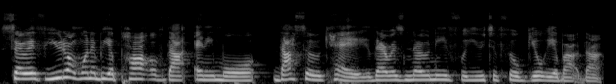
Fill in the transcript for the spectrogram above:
So if you don't want to be a part of that anymore that's okay. There is no need for you to feel guilty about that.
